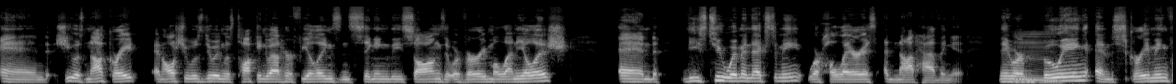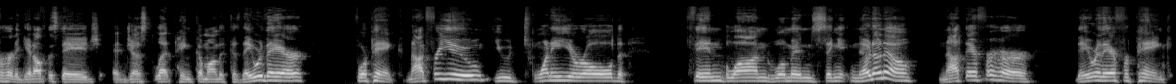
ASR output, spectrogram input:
and she was not great. And all she was doing was talking about her feelings and singing these songs that were very millennial-ish. And these two women next to me were hilarious and not having it. They were Mm. booing and screaming for her to get off the stage and just let Pink come on because they were there for Pink, not for you, you 20 year old thin blonde woman singing. No, no, no, not there for her. They were there for Pink,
